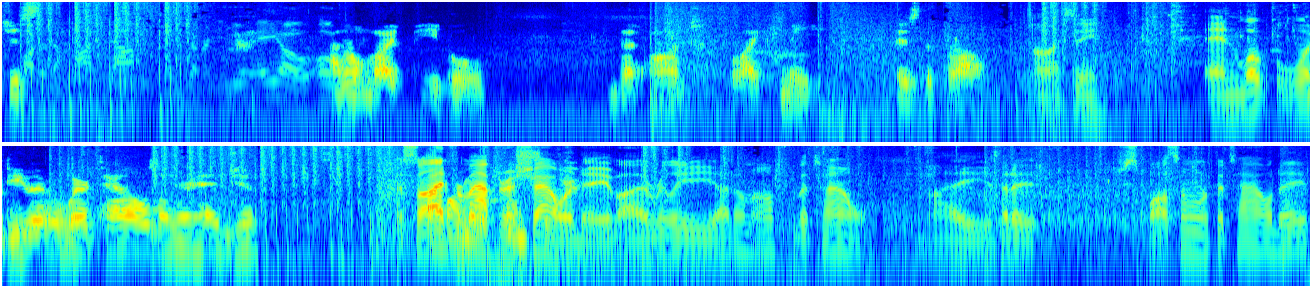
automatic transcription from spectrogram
just I don't like people that aren't like me. Is the problem? Oh, I see. And what what Do you ever wear towels on your head, Jim? aside from after a shower, Dave, I really I don't opt for the towel. I is that a spot someone with a towel, Dave?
